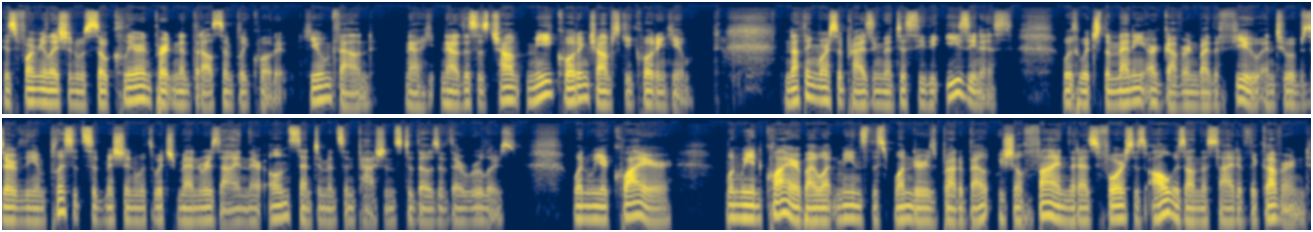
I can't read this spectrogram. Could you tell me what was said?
His formulation was so clear and pertinent that I'll simply quote it. Hume found, now, now this is Chom- me quoting Chomsky, quoting Hume. Nothing more surprising than to see the easiness with which the many are governed by the few, and to observe the implicit submission with which men resign their own sentiments and passions to those of their rulers. When we acquire when we inquire by what means this wonder is brought about, we shall find that as force is always on the side of the governed,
